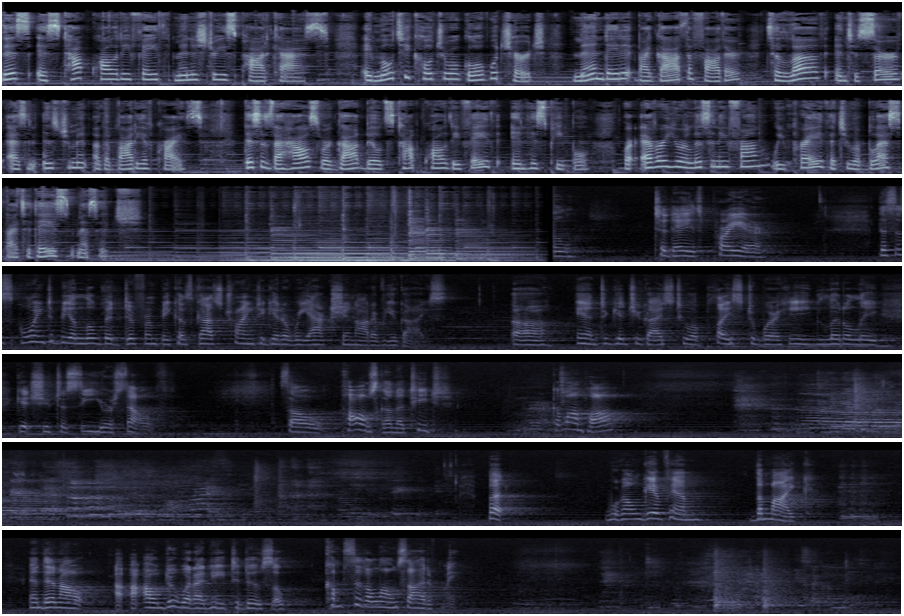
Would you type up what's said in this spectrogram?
This is Top Quality Faith Ministries podcast, a multicultural global church mandated by God the Father to love and to serve as an instrument of the body of Christ. This is the house where God builds top quality faith in his people. Wherever you are listening from, we pray that you are blessed by today's message. Today's prayer this is going to be a little bit different because God's trying to get a reaction out of you guys. Uh, and to get you guys to a place to where he literally gets you to see yourself. So Paul's going to teach. Come on, Paul. But we're going to give him the mic, and then I'll I, will do what I need to do. So come sit alongside of me.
